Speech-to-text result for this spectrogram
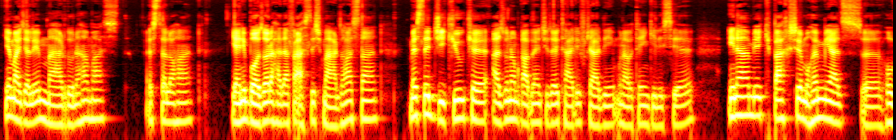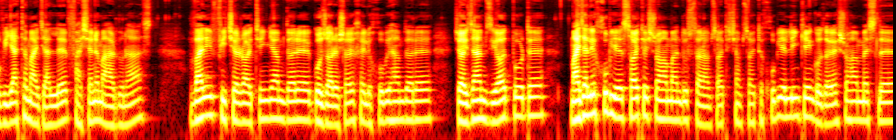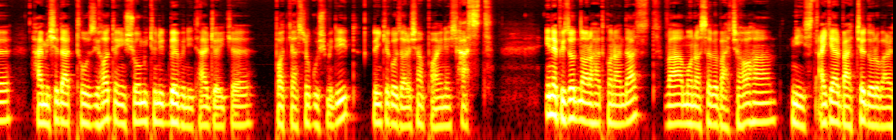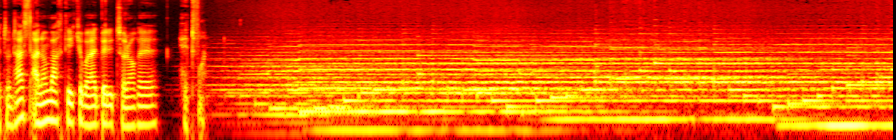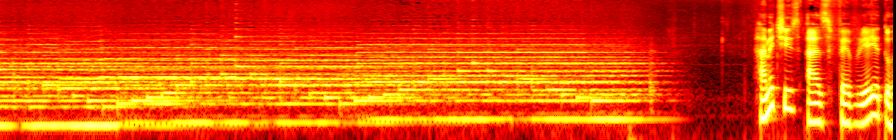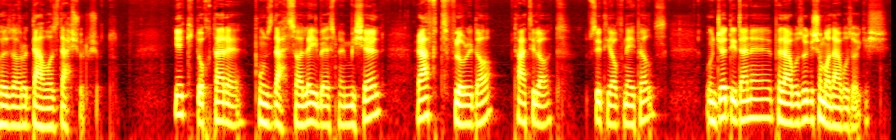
یه مجله مردونه هم هست اصطلاحا. یعنی بازار هدف اصلیش مردا هستن. مثل GQ که از اونم قبلا این چیزایی تعریف کردیم اون البته انگلیسیه. این هم یک بخش مهمی از هویت مجله فشن مردونه است. ولی feature writing هم داره گزارش های خیلی خوبی هم داره. جایزه هم زیاد برده. مجله خوبیه سایتش رو هم من دوست دارم. سایتش هم سایت خوبیه. لینک این گزارش رو هم مثل همیشه در توضیحات این شو می‌تونید ببینید. هر جایی که پادکست رو گوش می‌دید لینک گزارش هم پایینش هست. این اپیزود ناراحت کننده است و مناسب بچه ها هم نیست. اگر بچه دور براتون هست الان وقتی که باید برید سراغ هدفون همه چیز از فوریه 2012 شروع شد. یک دختر 15 ساله‌ای به اسم میشل رفت فلوریدا تعطیلات City of Naples اونجا دیدن پدر بزرگش و مادر بزرگش.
